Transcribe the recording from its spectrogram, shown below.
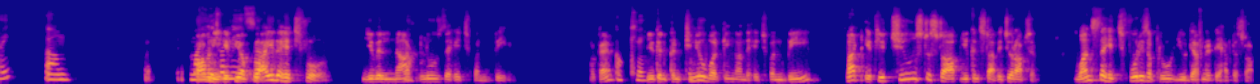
Hi. Um. Pavni, if you apply uh, the H4, you will not yeah. lose the H1B. Okay. Okay. You can continue okay. working on the H1B, but if you choose to stop, you can stop. It's your option. Once the H4 is approved, you definitely have to stop.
